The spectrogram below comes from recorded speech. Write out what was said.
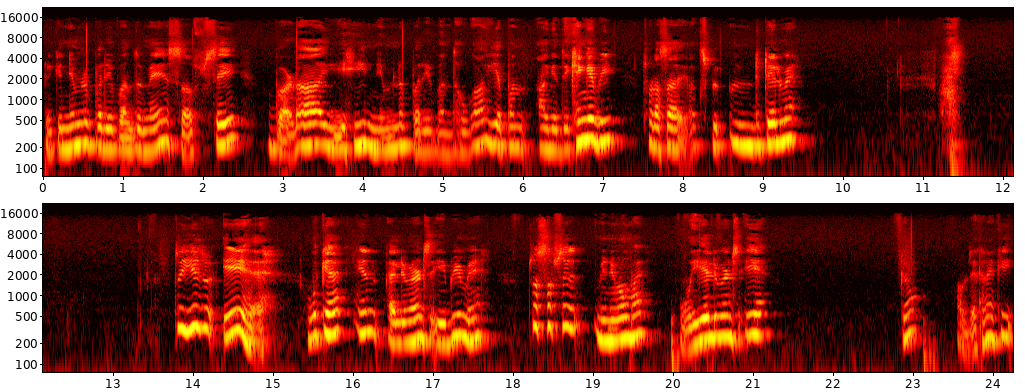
क्योंकि निम्न परिबंध में सबसे बड़ा यही निम्न परिबंध होगा। ये अपन आगे देखेंगे भी थोड़ा सा डिटेल में। तो ये जो ए है वो क्या है? इन एलिमेंट्स ए बी में जो सबसे मिनिमम है, वही एलिमेंट्स ए है। क्यों? अब देख रहे हैं कि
